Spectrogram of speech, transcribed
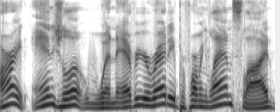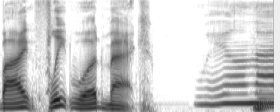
All right, Angela, whenever you're ready, performing Landslide by Fleetwood Mac. Well, I've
